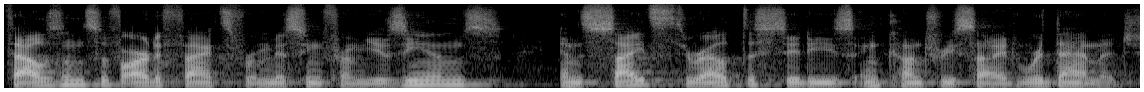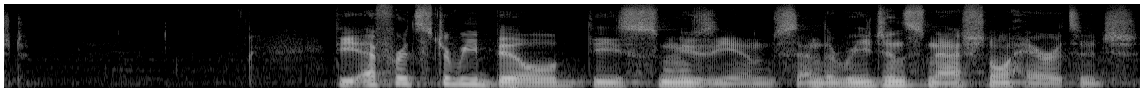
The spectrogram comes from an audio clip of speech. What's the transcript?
Thousands of artifacts were missing from museums, and sites throughout the cities and countryside were damaged. The efforts to rebuild these museums and the region's national heritage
